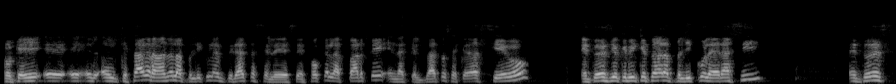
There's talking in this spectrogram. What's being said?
Porque eh, eh, el, que estaba grabando la película en pirata se le desenfoca la parte en la que el plato se queda ciego. Entonces yo creí que toda la película era así. Entonces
